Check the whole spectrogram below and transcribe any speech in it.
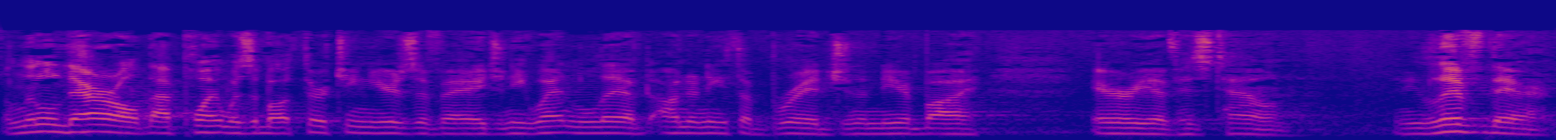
And little Daryl at that point was about 13 years of age, and he went and lived underneath a bridge in a nearby area of his town. And he lived there.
